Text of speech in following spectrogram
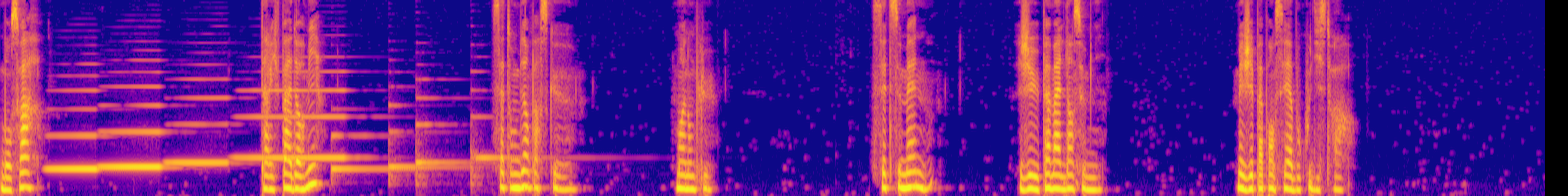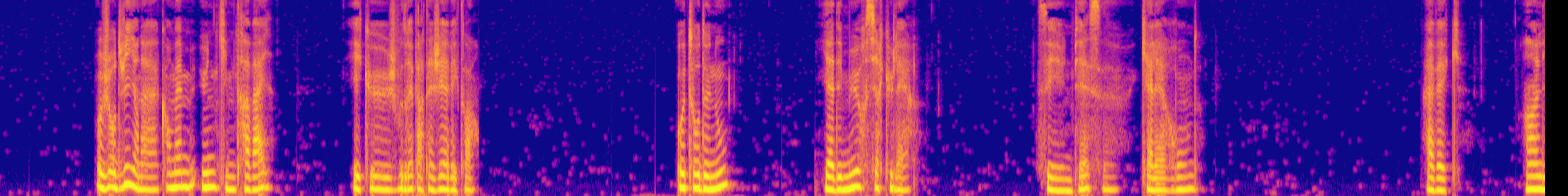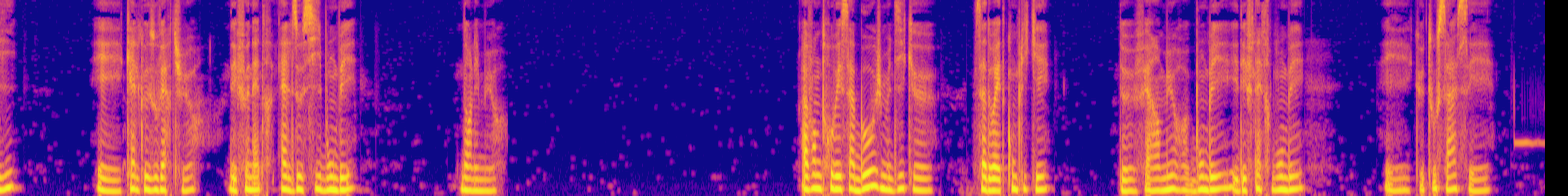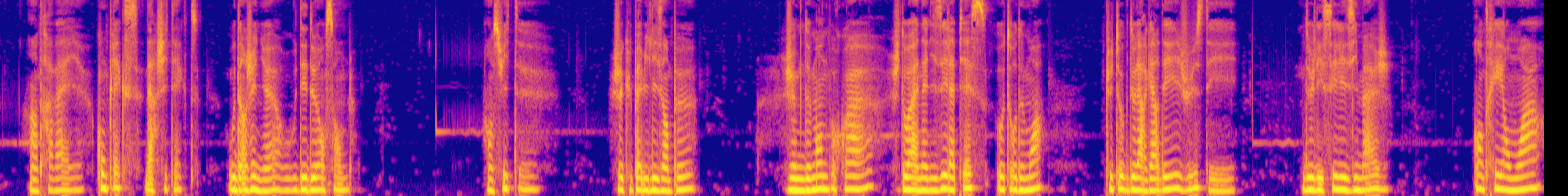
Bonsoir. T'arrives pas à dormir? Ça tombe bien parce que... Moi non plus. Cette semaine, j'ai eu pas mal d'insomnie. Mais j'ai pas pensé à beaucoup d'histoires. Aujourd'hui, il y en a quand même une qui me travaille et que je voudrais partager avec toi. Autour de nous, il y a des murs circulaires. C'est une pièce euh, qui a l'air ronde, avec un lit et quelques ouvertures, des fenêtres elles aussi bombées dans les murs. Avant de trouver ça beau, je me dis que ça doit être compliqué de faire un mur bombé et des fenêtres bombées et que tout ça c'est un travail complexe d'architecte ou d'ingénieur ou des deux ensemble. Ensuite, euh, je culpabilise un peu. Je me demande pourquoi je dois analyser la pièce autour de moi plutôt que de la regarder juste et de laisser les images entrer en moi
